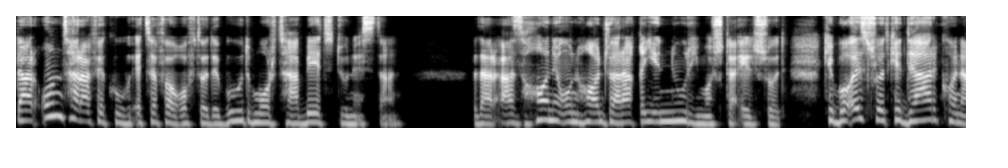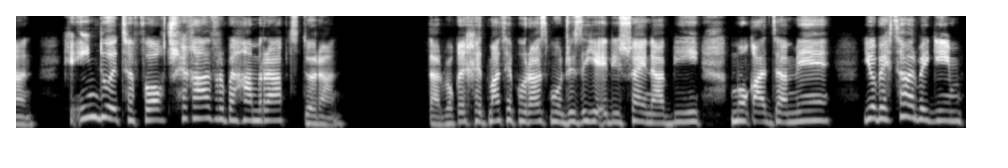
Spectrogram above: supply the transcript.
در اون طرف کوه اتفاق افتاده بود مرتبط دونستند. در اذهان اونها جرقه نوری مشتعل شد که باعث شد که درک کنن که این دو اتفاق چقدر به هم ربط دارن. در واقع خدمت پر از معجزه الیشع نبی مقدمه یا بهتر بگیم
